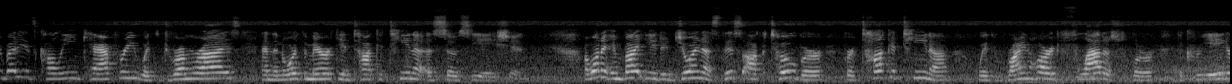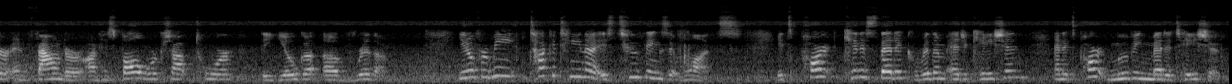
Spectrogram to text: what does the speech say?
Everybody, it's Colleen Caffrey with Drumrise and the North American TaKeTiNa Association. I want to invite you to join us this October for TaKeTiNa with Reinhard Flatischler, the creator and founder, on his fall workshop tour, The Yoga of Rhythm. You know, for me, TaKeTiNa is two things at once. It's part kinesthetic rhythm education and it's part moving meditation.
